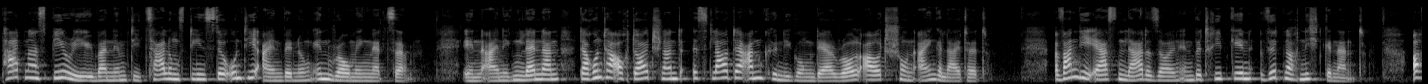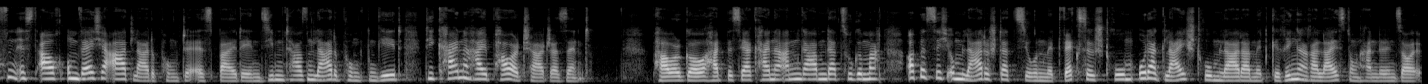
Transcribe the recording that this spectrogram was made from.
Partner Spiri übernimmt die Zahlungsdienste und die Einbindung in Roaming-Netze. In einigen Ländern, darunter auch Deutschland, ist laut der Ankündigung der Rollout schon eingeleitet. Wann die ersten Ladesäulen in Betrieb gehen, wird noch nicht genannt. Offen ist auch, um welche Art Ladepunkte es bei den 7000 Ladepunkten geht, die keine High-Power-Charger sind. PowerGo hat bisher keine Angaben dazu gemacht, ob es sich um Ladestationen mit Wechselstrom oder Gleichstromlader mit geringerer Leistung handeln soll.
